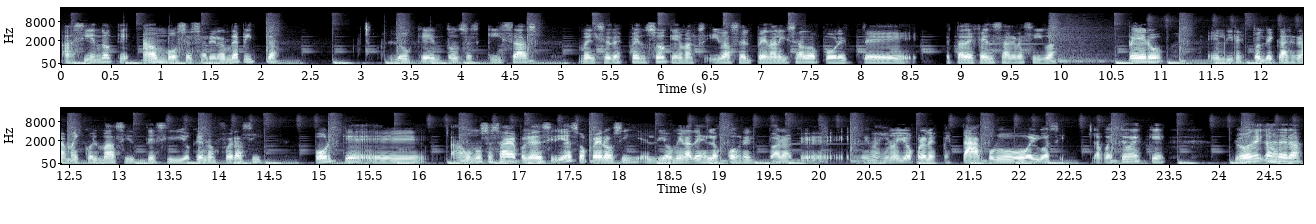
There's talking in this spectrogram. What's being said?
haciendo que ambos se salieran de pista. Lo que entonces quizás Mercedes pensó que Max iba a ser penalizado por este, esta defensa agresiva. Pero el director de carrera Michael Massey decidió que no fuera así. Porque eh, aún no se sabe por qué decidió eso. Pero sí, él dijo, mira, déjenlos correr para que, me imagino yo, por el espectáculo o algo así. La cuestión es que luego de carrera,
